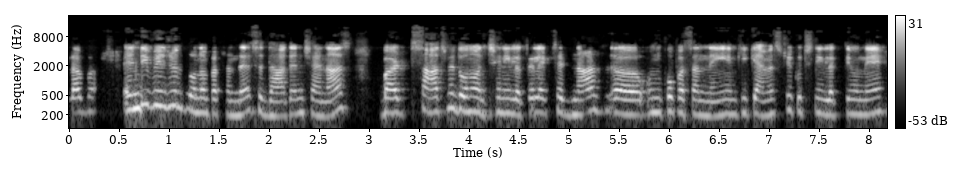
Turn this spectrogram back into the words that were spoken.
मतलब इंडिविजुअल दोनों पसंद है, सिद्धार्थ एंड शहनाज बट साथ में दोनों अच्छे नहीं लगते। लाइक सिद्धार्थ उनको पसंद नहीं इनकी केमिस्ट्री कुछ नहीं लगती उन्हें।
